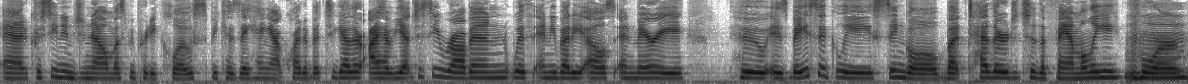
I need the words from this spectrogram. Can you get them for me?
And Christine and Janelle must be pretty close because they hang out quite a bit together. I have yet to see Robyn with anybody else, and Meri. Who is basically single but tethered to the family for,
